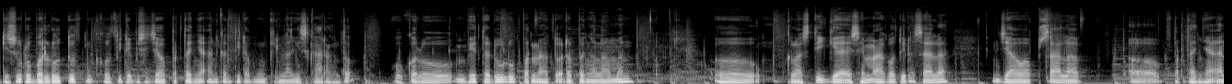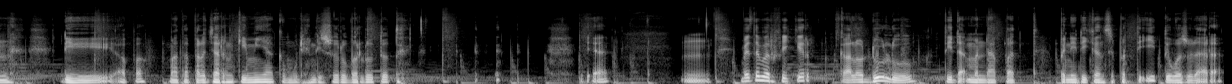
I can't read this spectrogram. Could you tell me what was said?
disuruh berlutut kalau tidak bisa jawab pertanyaan kan tidak mungkin lagi sekarang toh. Oh kalau beta dulu pernah tuh ada pengalaman uh, kelas 3 SMA kalau tidak salah jawab salah uh, pertanyaan di apa mata pelajaran kimia kemudian disuruh berlutut. Ya. Hmm, beta berpikir kalau dulu tidak mendapat pendidikan seperti itu, wah saudara,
